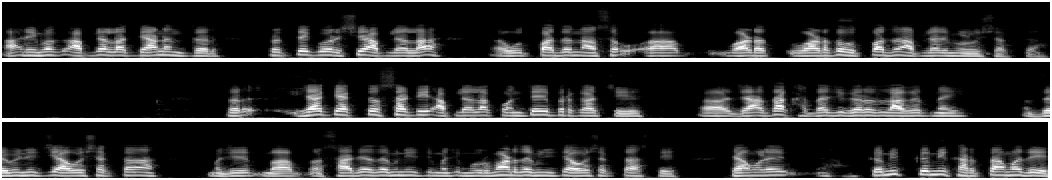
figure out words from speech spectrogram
आणि मग आपल्याला त्यानंतर प्रत्येक वर्षी आपल्याला उत्पादन असं वाढत वाढतं उत्पादन आपल्याला मिळू शकतं. तर ह्या कॅक्टससाठी आपल्याला कोणत्याही प्रकारची जादा खताची गरज लागत नाही. जमिनीची आवश्यकता म्हणजे साध्या जमिनीची म्हणजे मुरमाड जमिनीची आवश्यकता असते. त्यामुळे कमीत कमी खर्चामध्ये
